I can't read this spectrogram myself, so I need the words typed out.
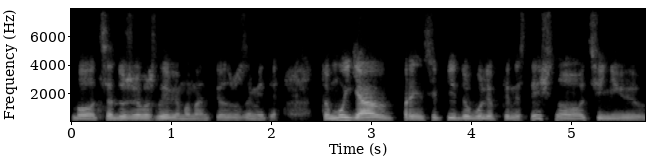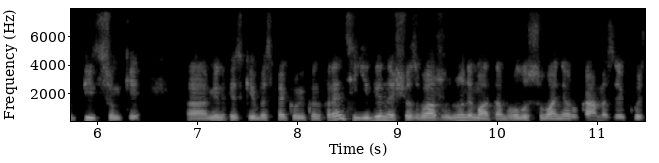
Бо це дуже важливий момент його зрозуміти. Тому я, в принципі, доволі оптимістично оцінюю підсумки е, Мюнхенської безпекової конференції. Єдине, що зважу, ну нема там голосування руками за якусь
